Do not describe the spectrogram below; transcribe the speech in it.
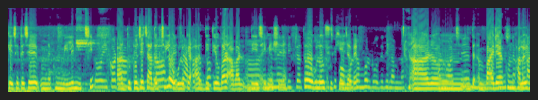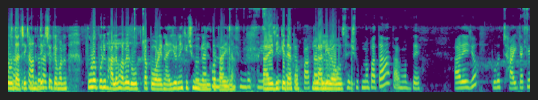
কেচে টেচে এখন মেলে নিচ্ছি। আর দুটো যে চাদর ছিল ওগুলোকে আর দ্বিতীয়বার আবার দিয়েছি মেশিনে। তো ওগুলোও শুকিয়ে যাবে। টম্বল রোদে দিলাম না। আর বাইরে এখন ভালোই রোদ আছে কিন্তু দেখছ কেমন পুরোপুরি ভালোভাবে রোদটা পড়ে না এই জন্যই কিছু মিলতে পারি না। আর এদিকে দেখো লালির অবস্থা। শুকনো পাতা তার মধ্যে। আর এই যে পুরো ছাইটাকে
